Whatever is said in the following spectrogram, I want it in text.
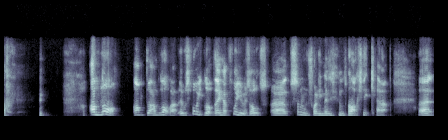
I'm not. I'm, I'm not that. It was four. Look, they have four year results. Uh, 720 million market cap. Uh,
